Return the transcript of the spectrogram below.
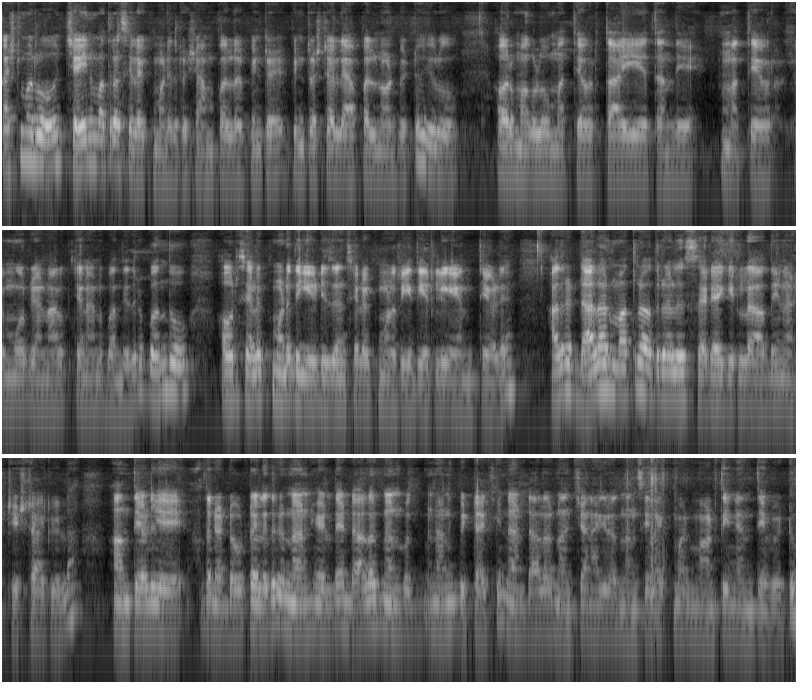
ಕಸ್ಟಮರು ಚೈನ್ ಮಾತ್ರ ಸೆಲೆಕ್ಟ್ ಮಾಡಿದರು. ಶ್ಯಾಂಪಲ್ ಪಿಂಟ್ರ ಪಿಂಟ್ರೆಸ್ಟಲ್ಲಿ ಆ್ಯಪಲ್ಲಿ ನೋಡಿಬಿಟ್ಟು ಇವರು ಅವ್ರ ಮಗಳು ಮತ್ತು ಅವ್ರ ತಾಯಿ, ತಂದೆ ಮತ್ತು ಅವರ ಮೂರು ಜನ, ನಾಲ್ಕು ಜನ ಬಂದಿದ್ದರು ಬಂದು ಅವ್ರು ಸೆಲೆಕ್ಟ್ ಮಾಡಿದ್ದು ಈ ಡಿಸೈನ್ ಸೆಲೆಕ್ಟ್ ಮಾಡಿದ್ರು. ಇದಿರಲಿ ಅಂತೇಳಿ. ಆದರೆ ಡಾಲರ್ ಮಾತ್ರ ಅದರಲ್ಲಿ ಸರಿಯಾಗಿರಲಿಲ್ಲ ಅದೇನು ಅಷ್ಟು ಇಷ್ಟ ಆಗಲಿಲ್ಲ ಅಂತೇಳಿ ಅದನ್ನು ಡೌಟಲ್ಲಿದ್ದರೆ ನಾನು ಹೇಳಿದೆ ಡಾಲರ್ ನನ್ನ ಬಗ್ಗೆ ನನಗೆ ಬಿಟ್ಟಾಕಿ ನಾನು ಡಾಲರ್ ನಾನು ಚೆನ್ನಾಗಿರೋದು ನಾನು ಸೆಲೆಕ್ಟ್ ಮಾಡಿ ಮಾಡ್ತೀನಿ ಅಂತೇಳ್ಬಿಟ್ಟು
